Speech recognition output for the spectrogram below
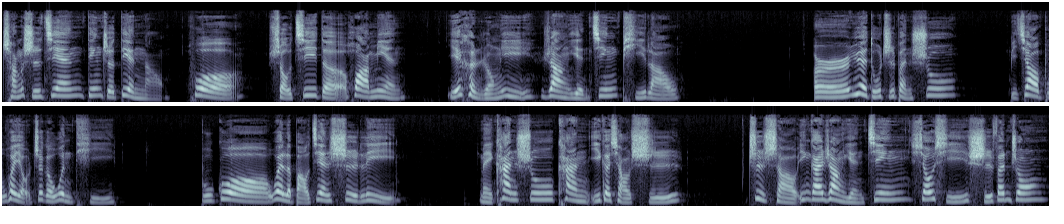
长时间盯着电脑或手机的画面，也很容易让眼睛疲劳。而阅读纸本书比较不会有这个问题。不过，为了保健视力，每看书看一个小时，至少应该让眼睛休息十分钟，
